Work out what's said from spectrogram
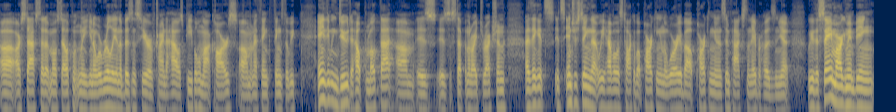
uh, our staff said it most eloquently. You know, we're really in the business here of trying to house people, not cars. Um, and I think things that we, anything we can do to help promote that um, is is a step in the right direction. I think it's it's interesting that we have all this talk about parking and the worry about parking and its impacts to the neighborhoods, and yet we have the same argument being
